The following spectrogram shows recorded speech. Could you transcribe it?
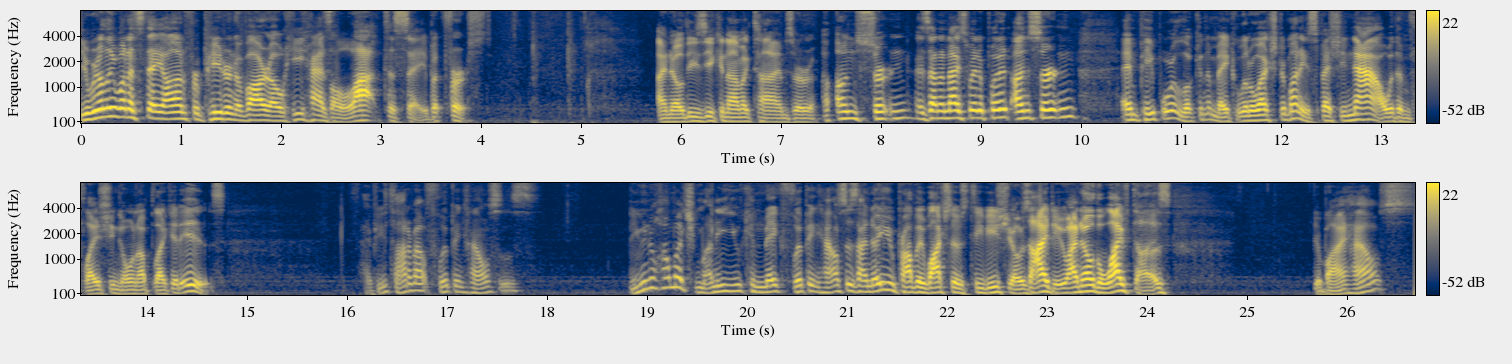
You really want to stay on for Peter Navarro. He has a lot to say. But first, I know these economic times are uncertain. Is that a nice way to put it? Uncertain. And people are looking to make a little extra money, especially now with inflation going up like it is. Have you thought about flipping houses? Do you know how much money you can make flipping houses? I know you probably watch those TV shows. I do. I know the wife does. You buy a house,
